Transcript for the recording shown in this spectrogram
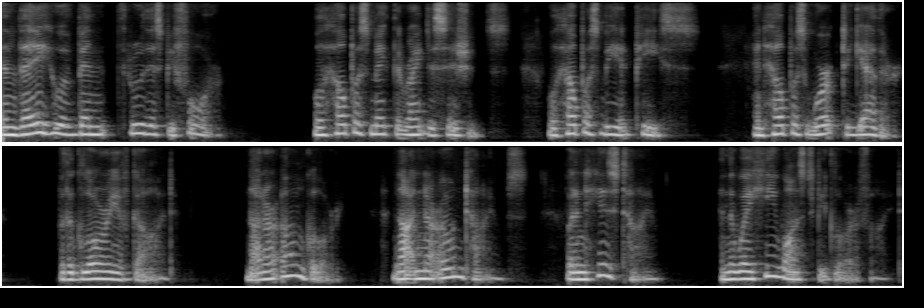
then they who have been through this before will help us make the right decisions, will help us be at peace, and help us work together for the glory of God. not our own glory, not in our own times, but in His time and the way He wants to be glorified.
